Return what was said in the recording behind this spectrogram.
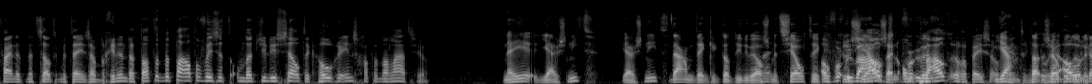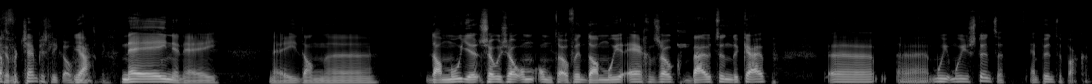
Feyenoord met Celtic meteen zou beginnen, dat dat het bepaalt? Of is het omdat jullie Celtic hoger inschatten dan Lazio? Nee, eh, juist niet. Juist niet. Daarom denk ik dat die duels Nee. met Celtic Oh, voor cruciaal überhaupt, zijn. Om voor überhaupt Europese Ja, overwintering? dat- bedoel zo je? Oh, ik hem. voor Champions League overwintering. Nee, nee, nee. Nee, dan, dan moet je sowieso om, om te overwinnen, dan moet je ergens ook buiten de kuip moet, je, moet je stunten en punten pakken.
